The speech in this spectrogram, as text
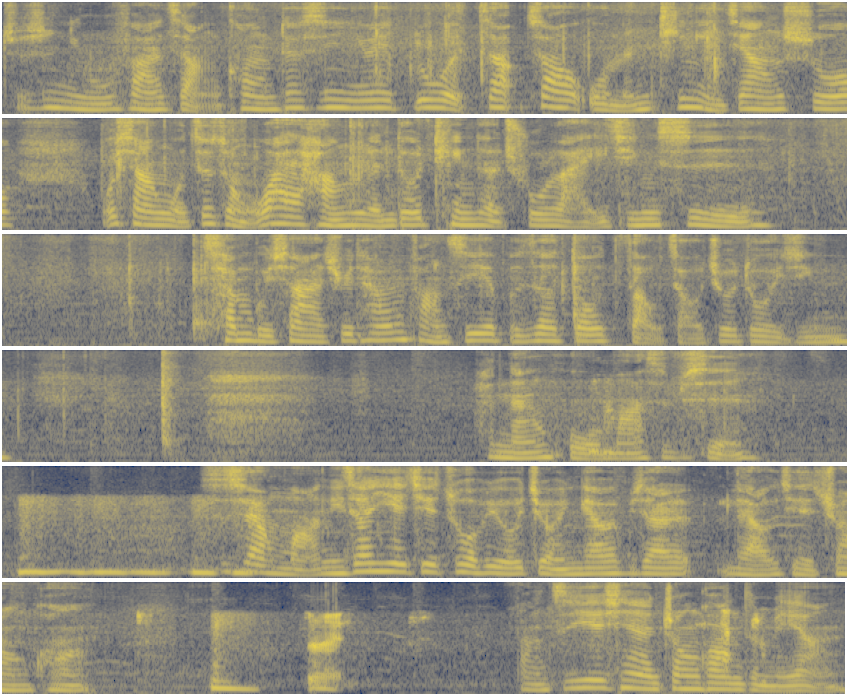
就是你无法掌控，但是因为如果照照我们听你这样说，我想我这种外行人都听得出来，已经是撑不下去。他们纺织业不是都早早就都已经。很难活吗？是不是？嗯嗯嗯是这样吗？你在业界做比我久，应该会比较了解状况。嗯，对。纺织业现在状况怎么样？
